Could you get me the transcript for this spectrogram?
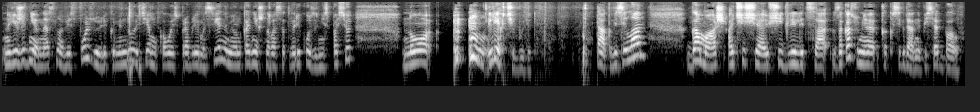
На ежедневной основе использую, рекомендую тем, у кого есть проблемы с венами. Он, конечно, вас от варикоза не спасет, но легче будет. Так, взяла гамаш очищающий для лица. Заказ у меня, как всегда, на 50 баллов.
